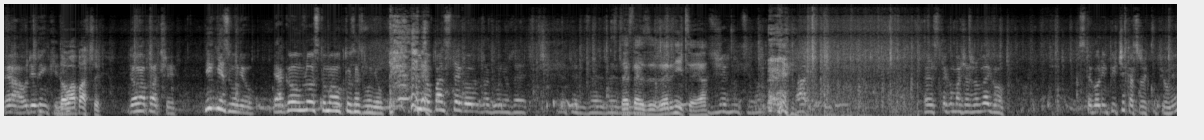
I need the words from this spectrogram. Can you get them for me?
Ja, od jedynki. Do no. łapaczy. Do łapaczy. Nikt nie dzwonił. Jak go w los, to mało kto zadzwonił. Dzwonił pan z tego, zadzwonił ze, ze, ze, ze, To jest te z żernicy, ja. z Żernicy, no. Tak. To jest z tego maziarzowego. Z tego olimpijczyka, co że kupił, nie?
